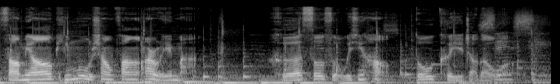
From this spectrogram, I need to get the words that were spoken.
扫描屏幕上方二维码和搜索微信号都可以找到我。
